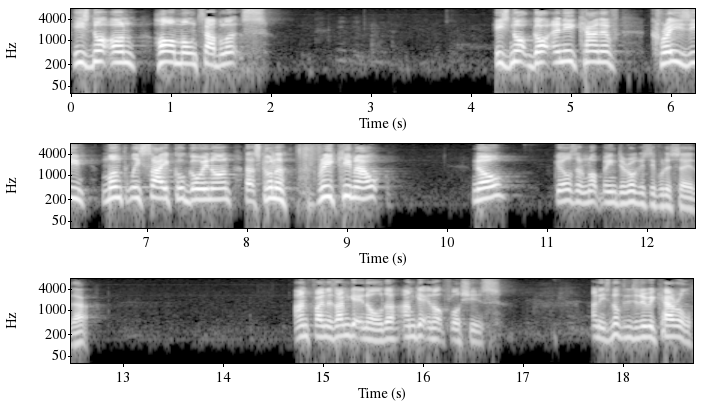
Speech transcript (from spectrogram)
He's not on hormone tablets. He's not got any kind of crazy monthly cycle going on that's going to freak him out. No, girls, I'm not being derogative when I say that. I'm finding as I'm getting older, I'm getting hot flushes. And it's nothing to do with Carol.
